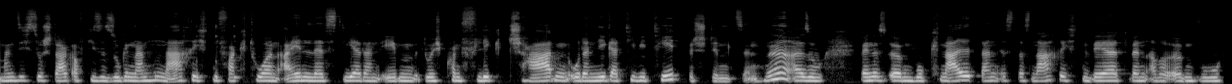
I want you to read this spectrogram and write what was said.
man sich so stark auf diese sogenannten Nachrichtenfaktoren einlässt, die ja dann eben durch Konflikt, Schaden oder Negativität bestimmt sind. Ne? Also wenn es irgendwo knallt, dann ist das Nachrichtenwert. Wenn aber irgendwo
